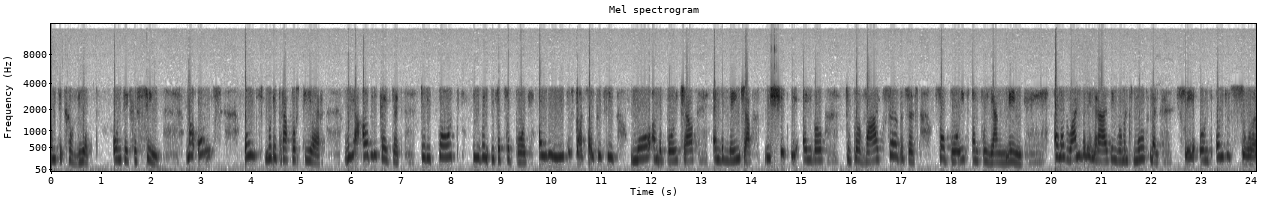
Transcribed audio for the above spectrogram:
ons het geweet, ons het gesien. Maar ons ons moet dit rapporteer. We are obligated to report even if it's a boy and we need to start focusing more on the boy child and the men child. We should be able to provide services for boys and for young men. And as one billion rising women's movement, sê ons ons is so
